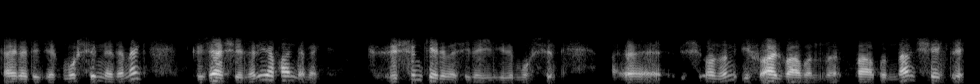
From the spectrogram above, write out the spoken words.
gayret edecek. Muhsin ne demek? Güzel şeyleri yapan demek. Hüsn kelimesiyle ilgili muhsin. Ee, onun ifal babında, babından şekli.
